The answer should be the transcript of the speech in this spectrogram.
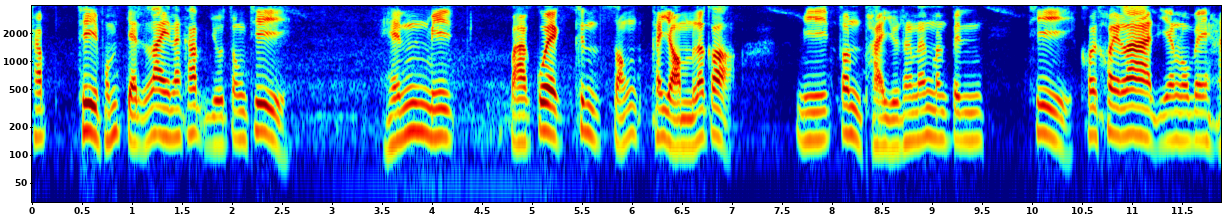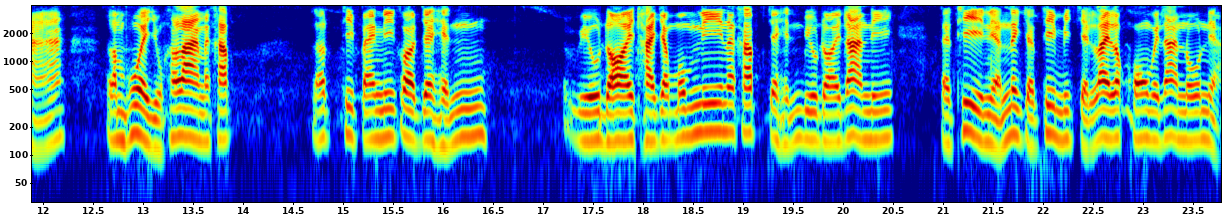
ครับ ที่ผมเจ็ดไร่นะครับ อยู่ตรงที่เห็นมีป่ากล้วยขึ้นสองขย่อม แล้วก็มีต้นไผ่อยู่ทางนั้นมันเป็นที่ค่อยๆลาดเอียงลงไปหาลำห้วยอยู่ข้างล่างนะครับ แล้วที่แปลงนี้ก็จะเห็นวิวดอยถ่ายจากมุมนี้นะครับ จะเห็นวิวดอยด้านนี้ แต่ที่เนี่ยเนื่องจากที่มีเจ็ดไร่แล้วโค้งไปด้านโน้นเนี่ย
